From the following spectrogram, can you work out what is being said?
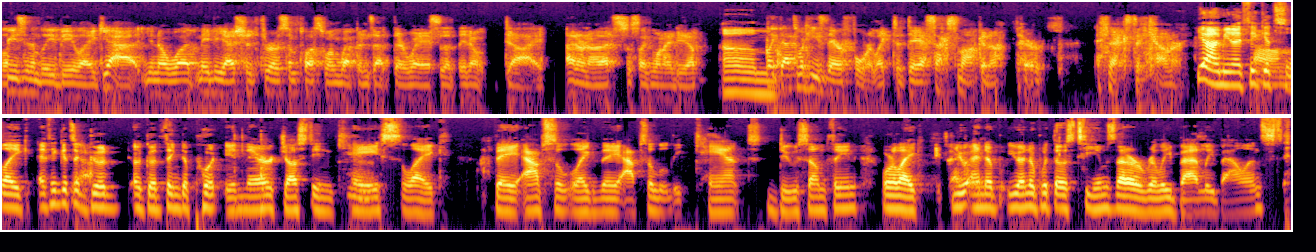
reasonably be like, yeah, you know what? Maybe I should throw some plus one weapons at their way so that they don't die. I don't know. That's just like one idea. Um, Like that's what he's there for, like to Deus Ex Machina their next encounter. yeah, I mean, I think it's Um, like I think it's yeah. a good a good thing to put in there just in case like they absolutely like they absolutely can't do something or like you end up you end up with those teams that are really badly balanced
